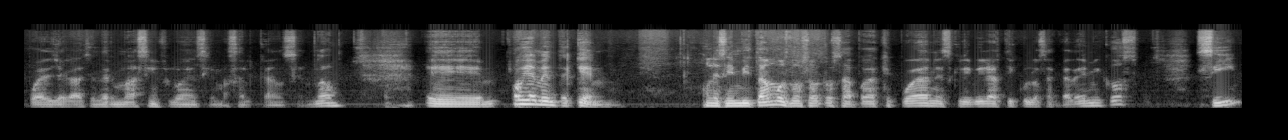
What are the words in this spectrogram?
puede llegar a tener más influencia y más alcance, ¿no? Eh, obviamente que les invitamos nosotros a, que puedan escribir artículos académicos, sí,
